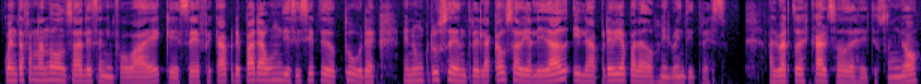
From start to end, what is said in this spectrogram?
Cuenta Fernando González en Infobae que CFK prepara un 17 de octubre en un cruce entre la causa vialidad y la previa para 2023. Alberto Descalzo, desde Ituzaingó,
